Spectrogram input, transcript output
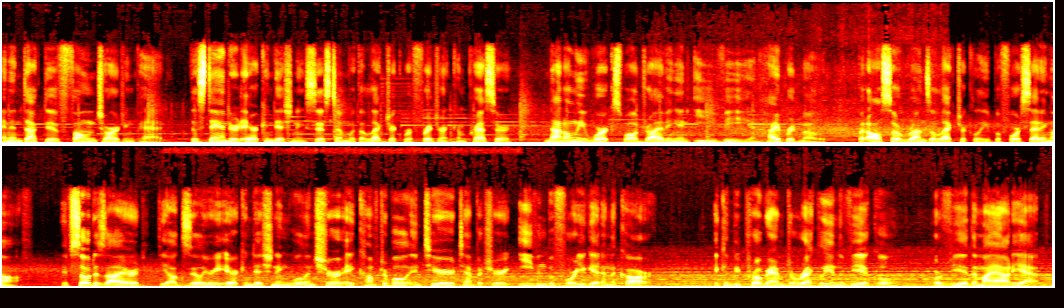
an inductive phone charging pad. The standard air conditioning system with electric refrigerant compressor not only works while driving in EV and hybrid mode, but also runs electrically before setting off. If so desired, the auxiliary air conditioning will ensure a comfortable interior temperature even before you get in the car. It can be programmed directly in the vehicle or via the My Audi app.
